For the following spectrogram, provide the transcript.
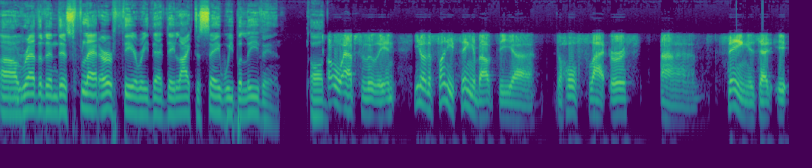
uh, Mm-hmm. rather than this flat Earth theory that they like to say we believe in. Or Oh, absolutely. And you know, the funny thing about the uh, the whole flat Earth uh, thing is that it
